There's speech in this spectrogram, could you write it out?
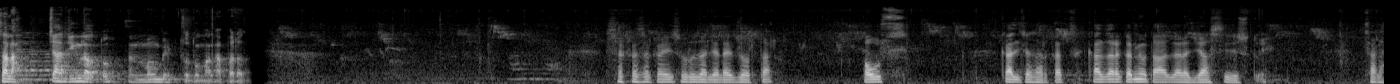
चला. चार्जिंग लावतो आणि मग भेटतो तुम्हाला परत. सकाळ सकाळी सुरू झालेला आहे जोरदार. पाऊस कालच्यासारखाच. काल जरा कमी होता आज जरा जास्त दिसतोय. चला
